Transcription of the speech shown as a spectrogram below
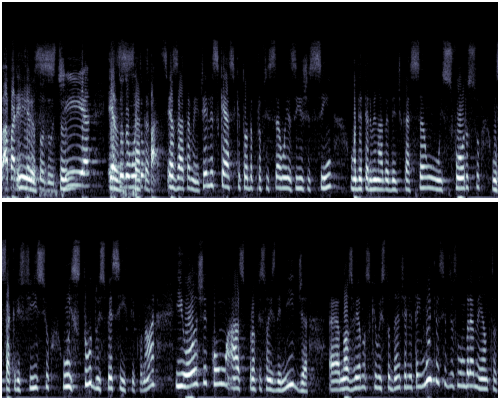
aparecendo Isso. todo dia. É Exata, tudo muito fácil. Exatamente. Ele esquece que toda profissão exige, sim, uma determinada dedicação, um esforço, um sacrifício, um estudo específico, não é? E hoje, com as profissões de mídia, eh, nós vemos que o estudante ele tem muito esse deslumbramento.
